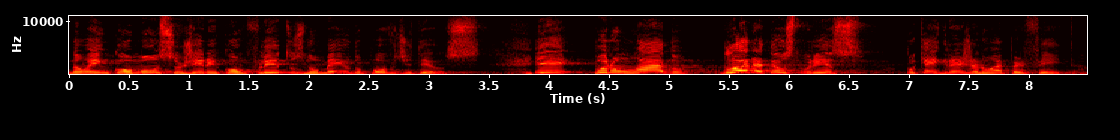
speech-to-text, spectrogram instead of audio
não é incomum surgirem conflitos no meio do povo de Deus. E, por um lado, glória a Deus por isso, porque a igreja não é perfeita.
